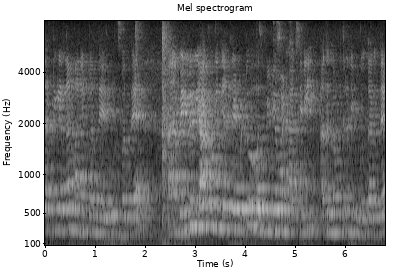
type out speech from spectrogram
ತರ್ಟಿಗೆಲ್ಲ ಮನೆಗೆ ಬಂದೆ, ಊರಿಗೆ ಬಂದೆ. ಬೆಂಗಳೂರಿಗೆ ಯಾಕೆ ಹೋಗಿದ್ದೆ ಅಂತ ಹೇಳ್ಬಿಟ್ಟು ಒಂದು ವಿಡಿಯೋ ಮಾಡಿ ಹಾಕ್ತೀನಿ. ಅದನ್ನು ನೋಡಿದ್ರೆ ನಿಮ್ಗೆ ಗೊತ್ತಾಗುತ್ತೆ.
